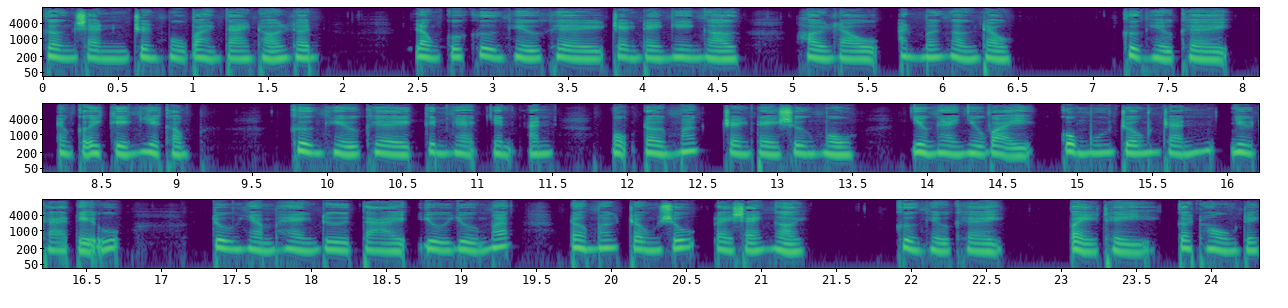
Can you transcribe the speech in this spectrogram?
gần sành trên mu bàn tay nổi lên. Lòng của Khương Hiệu Khệ tràn đầy nghi ngờ. Hồi lâu anh mới ngẩng đầu. Khương Hiệu Khệ, em có ý kiến gì không? Khương Hiệu Khệ kinh ngạc nhìn anh, một đôi mắt tràn đầy sương mù. Nhiều ngày như vậy, cùng muốn trốn tránh như đà điểu. Tru nhầm hàng đưa tài dụi dụi mắt, đôi mắt trong suốt lại sáng ngời. Khương Hiệu Khệ, vậy thì kết hôn đi.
